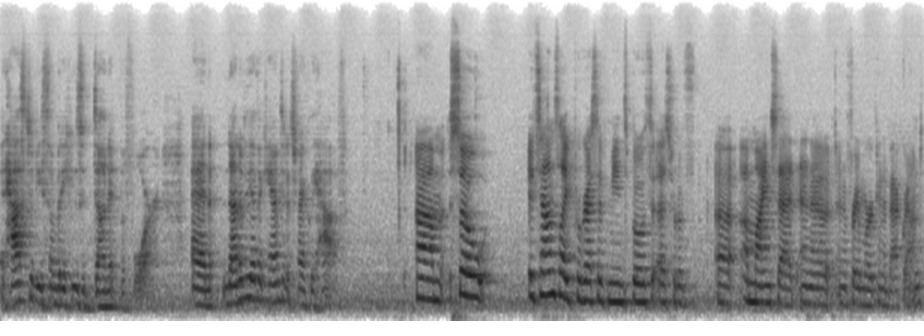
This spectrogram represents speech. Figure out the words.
it has to be somebody who's done it before. And none of the other candidates, frankly, have. Um, so it sounds like progressive means both a sort of uh, a mindset and a, and a framework and a background,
